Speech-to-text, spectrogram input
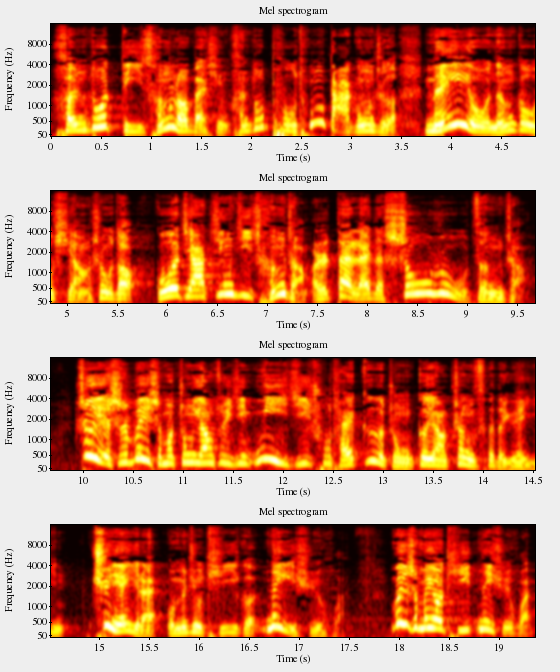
很多底层老百姓、很多普通打工者没有能够享受到国家经济成长而带来的收入增长。这也是为什么中央最近密集出台各种各样政策的原因。去年以来，我们就提一个内循环。为什么要提内循环？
